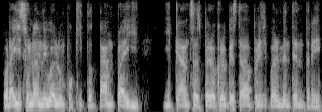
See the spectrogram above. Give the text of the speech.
Por ahí sonando igual un poquito Tampa y, y Kansas, pero creo que estaba principalmente entre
